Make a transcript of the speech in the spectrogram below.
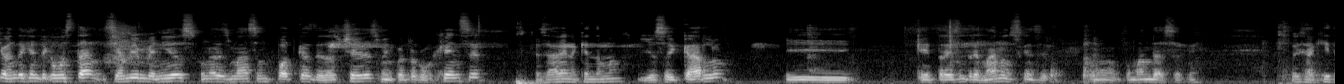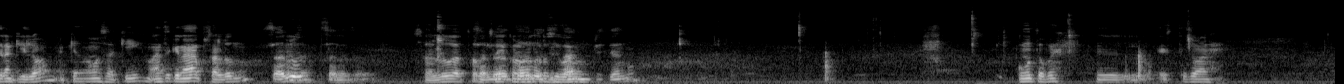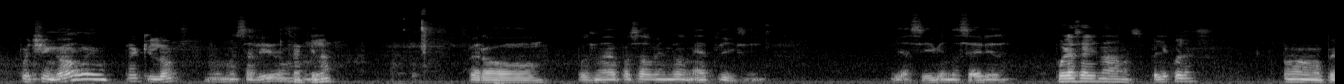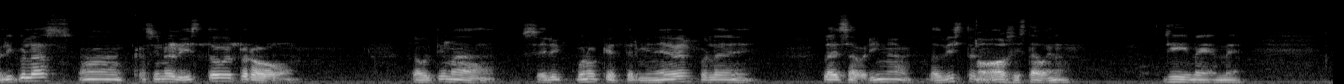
¿Qué onda, gente? ¿Cómo están? Sean bienvenidos una vez más a un podcast de Dos Cheves. Me encuentro con Genser. Ya saben, aquí andamos. Y yo soy Carlo. ¿Y qué traes entre manos, Genser? ¿Cómo, cómo andas? aquí? Pues aquí tranquilo, aquí andamos aquí. Antes que nada, pues salud, ¿no? Salud, salud, salud. Salud a todos. Salud a con los que están. ¿Cómo te fue el- esta semana? Pues chingón, güey. Tranquilo. No hemos salido. Tranquilo. Pero, pues me ha pasado viendo Netflix y, y así, viendo series. Puras series nada más. ¿Películas? Ah, películas, ah, casi no he visto, güey, pero la última serie, bueno, que terminé de ver fue la de, la de Sabrina. ¿La has visto? Oh, sí, está bueno. Sí, me, me,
